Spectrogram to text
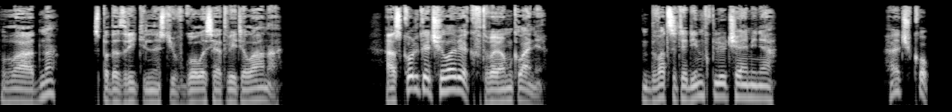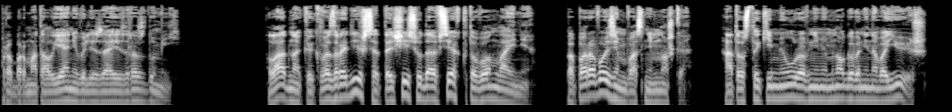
Ладно, с подозрительностью в голосе ответила она. А сколько человек в твоем клане? Двадцать один, включая меня. Очко, пробормотал я, не вылезая из раздумий. Ладно, как возродишься, тащи сюда всех, кто в онлайне. Попаровозим вас немножко, а то с такими уровнями многого не навоюешь.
